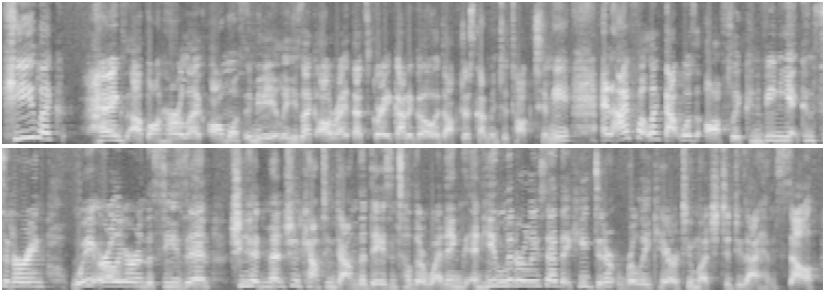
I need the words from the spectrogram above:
he like hangs up on her like almost immediately. He's like, all right, that's great, gotta go. A doctor's coming to talk to me. And I felt like that was awfully convenient considering way earlier in the season, she had mentioned counting down the days until their wedding. And he literally said that he didn't really care too much to do that himself.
